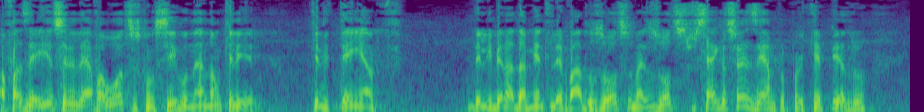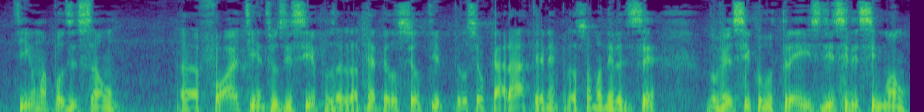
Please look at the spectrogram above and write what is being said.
Ao fazer isso, ele leva outros consigo, né? não que ele, que ele tenha deliberadamente levado os outros, mas os outros seguem o seu exemplo, porque Pedro tinha uma posição uh, forte entre os discípulos, até pelo seu tipo, pelo seu caráter, né? pela sua maneira de ser. No versículo 3, disse-lhe Simão,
